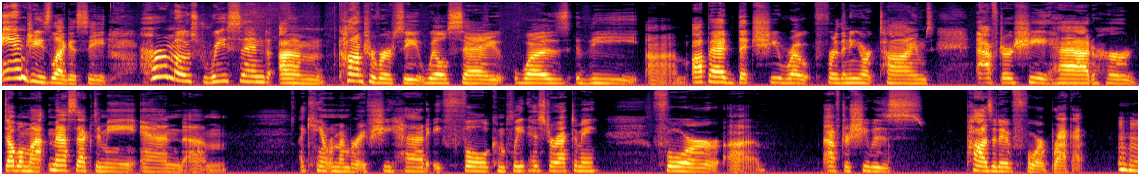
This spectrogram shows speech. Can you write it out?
Angie's legacy. Her most recent um, controversy, we'll say, was the um, op-ed that she wrote for the New York Times after she had her double ma- mastectomy and um, I can't remember if she had a full complete hysterectomy for uh, after she was positive for BRCA. hmm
